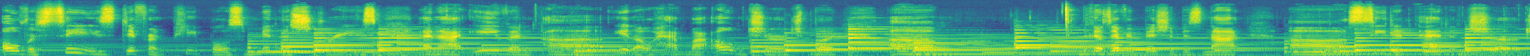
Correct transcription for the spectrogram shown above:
oversees different people's ministries, and I even uh, you know have my own church, but. Because every bishop is not uh, seated at a church.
